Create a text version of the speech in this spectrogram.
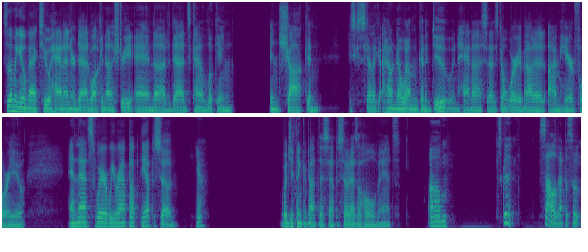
So then we go back to Hannah and her dad walking down the street, and uh, the dad's kind of looking in shock, and he's just kind of like, "I don't know what I'm gonna do." And Hannah says, "Don't worry about it. I'm here for you." And that's where we wrap up the episode. Yeah. What'd you think about this episode as a whole, Vance? Um, it's good, solid episode,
